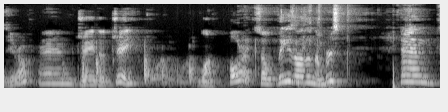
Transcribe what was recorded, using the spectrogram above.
0 and j dot j 1. All right. So these are the numbers. And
